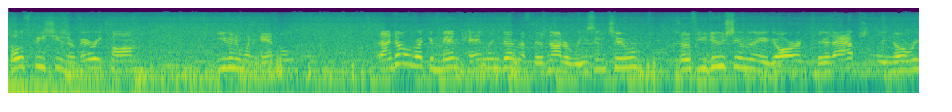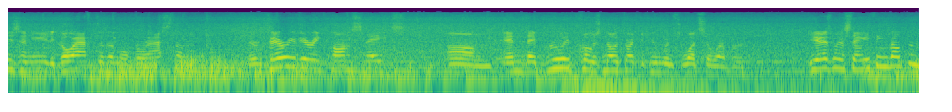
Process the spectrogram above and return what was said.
both species are very calm, even when handled. And I don't recommend handling them if there's not a reason to. So if you do see them in your yard, there's absolutely no reason you need to go after them or harass them. They're very, very calm snakes, um, and they really pose no threat to humans whatsoever. Do you guys want to say anything about them?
